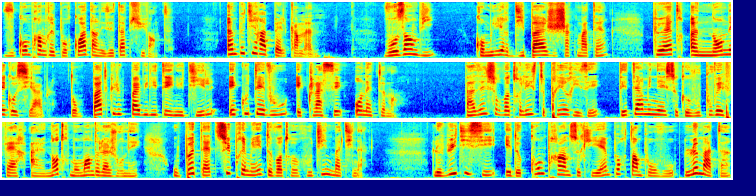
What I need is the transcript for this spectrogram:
Vous comprendrez pourquoi dans les étapes suivantes. Un petit rappel quand même. Vos envies, comme lire 10 pages chaque matin, peut être un non négociable. Donc pas de culpabilité inutile, écoutez-vous et classez honnêtement. Basé sur votre liste priorisée, déterminez ce que vous pouvez faire à un autre moment de la journée ou peut-être supprimer de votre routine matinale. Le but ici est de comprendre ce qui est important pour vous le matin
